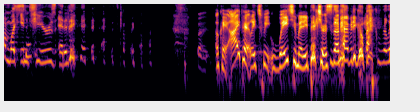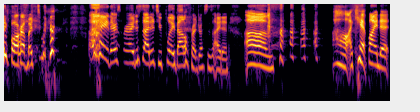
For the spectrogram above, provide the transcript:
I'm like in tears editing it as it's going on." But Okay, I apparently tweet way too many pictures because I'm having to go back really far on my Twitter. okay, there's where I decided to play Battlefront dressed as Iden. Um, oh, I can't find it.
